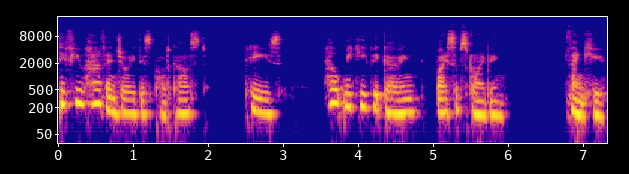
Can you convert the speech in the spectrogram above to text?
If you have enjoyed this podcast, please help me keep it going by subscribing. Thank you.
